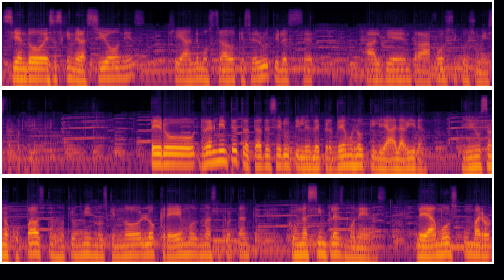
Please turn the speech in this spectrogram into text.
siendo esas generaciones que han demostrado que ser útil es ser alguien trabajoso y consumista, por ejemplo. Pero realmente al tratar de ser útiles le perdemos la utilidad a la vida. Vivimos tan ocupados con nosotros mismos que no lo creemos más importante con unas simples monedas. Le damos un valor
